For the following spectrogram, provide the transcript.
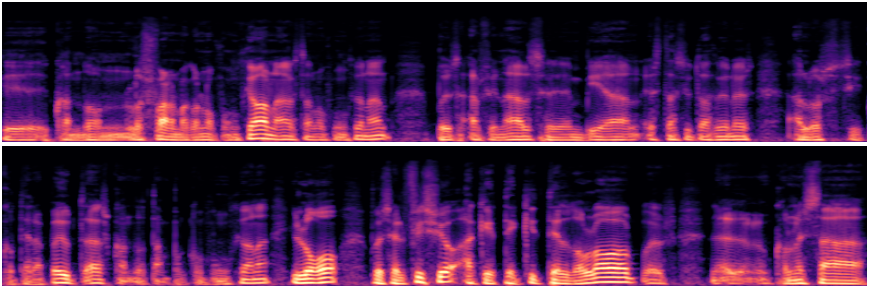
que cuando los fármacos no funcionan, estas no funcionan, pues al final se envían estas situaciones a los psicoterapeutas cuando tampoco funciona y luego pues el fisio a que te quite el dolor, pues eh, con esa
